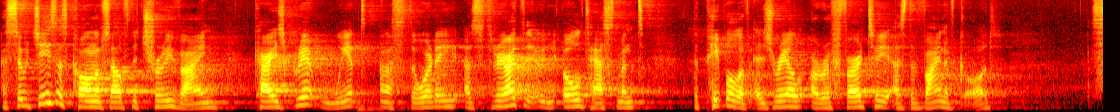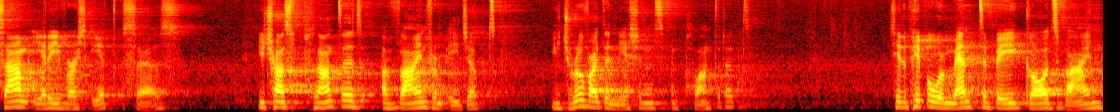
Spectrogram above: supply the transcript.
And so Jesus calling himself the true vine carries great weight and authority as throughout the Old Testament, the people of Israel are referred to as the vine of God. Psalm 80, verse 8 says, You transplanted a vine from Egypt, you drove out the nations and planted it. See, the people were meant to be God's vine,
